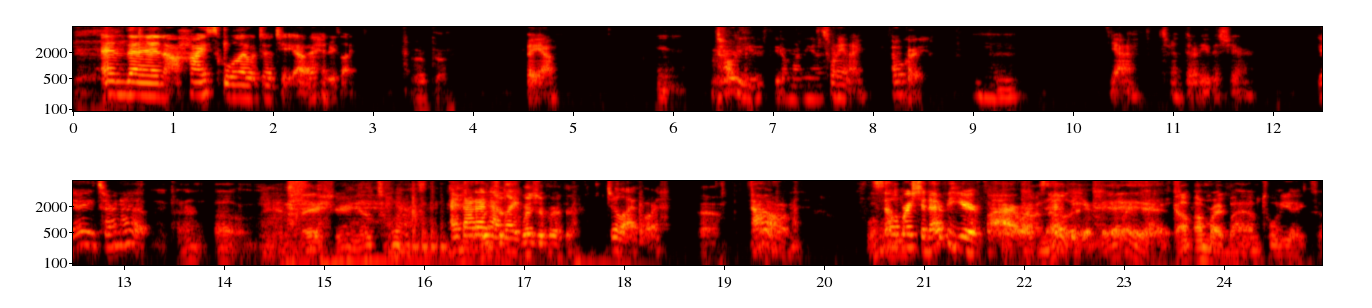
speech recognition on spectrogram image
yeah. And then high school, I went to Ta- uh, Henry Clay. okay But yeah, How old are you, if you don't mind me asking? 29. Okay. hmm Yeah, turned 30 this year. Yeah, you turn up. Turn up, man. Last year in your 20s. I thought I'd when's, have your, like when's your birthday July 4th. Oh, Well, celebration every year, fireworks know every year. for your Yeah. I'm, I'm right behind. I'm 28, so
